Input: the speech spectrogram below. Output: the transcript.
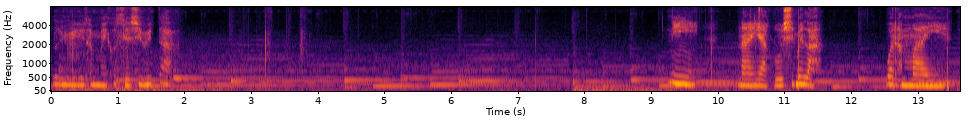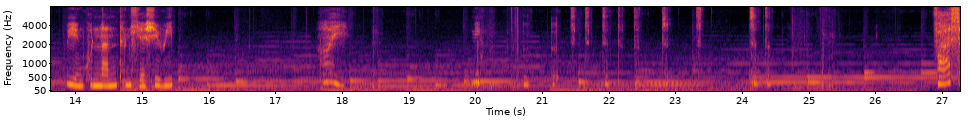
แล้วอยู่ดีๆทำไมเขาเสียชีวิตอะนี่ นายอยากรู้ใช่ไหมล่ะ ว่าทำไมผู้หญิงคนนั้นถึงเสียชีวิต เฮ้ย นี่เอ่อเอ่อจจจจจจจฟ้าใส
